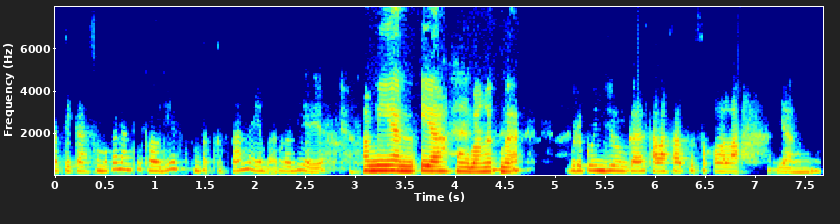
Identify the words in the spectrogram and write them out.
ketika semoga nanti kalau dia sempat ke sana ya Mbak Claudia ya. Amin, iya mau banget Mbak. Berkunjung ke salah satu sekolah yang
